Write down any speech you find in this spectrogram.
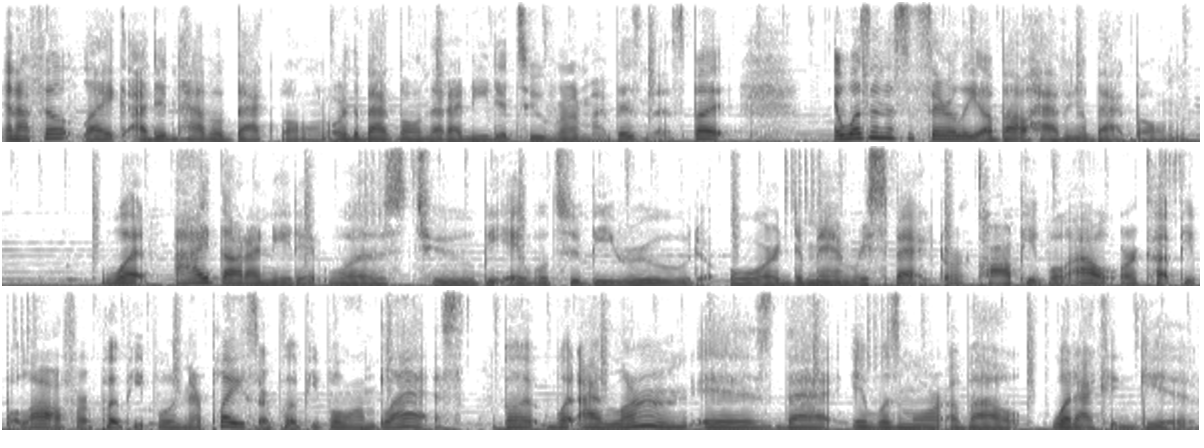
And I felt like I didn't have a backbone or the backbone that I needed to run my business. But it wasn't necessarily about having a backbone. What I thought I needed was to be able to be rude or demand respect or call people out or cut people off or put people in their place or put people on blast. But what I learned is that it was more about what I could give.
